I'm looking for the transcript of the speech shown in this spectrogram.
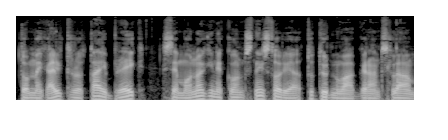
το μεγαλύτερο tie break σε μονό γυναικών στην ιστορία του τουρνουά Grand Slam.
